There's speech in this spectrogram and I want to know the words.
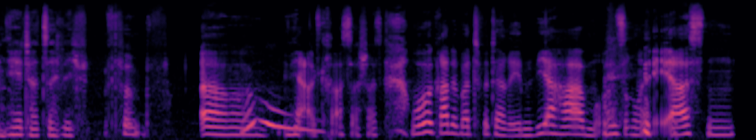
nee, tatsächlich fünf. Ähm, Ja, krasser Scheiß. Wo wir gerade über Twitter reden, wir haben unseren ersten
